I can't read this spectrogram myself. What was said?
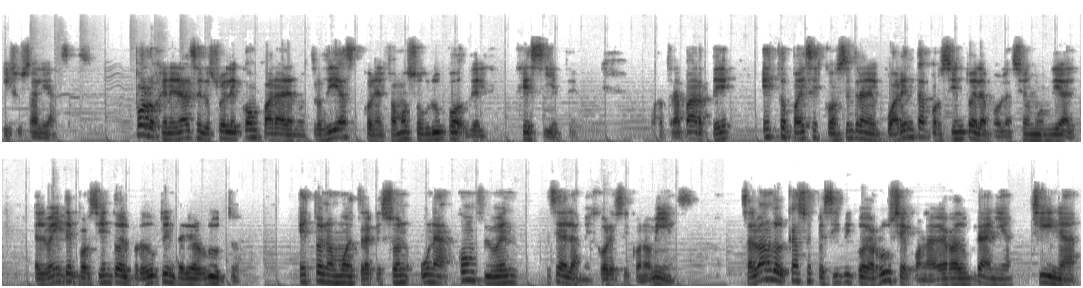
y sus alianzas. Por lo general se lo suele comparar en nuestros días con el famoso grupo del G7. Por otra parte, estos países concentran el 40% de la población mundial, el 20% del Producto Interior Bruto. Esto nos muestra que son una confluencia de las mejores economías. Salvando el caso específico de Rusia con la guerra de Ucrania, China,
